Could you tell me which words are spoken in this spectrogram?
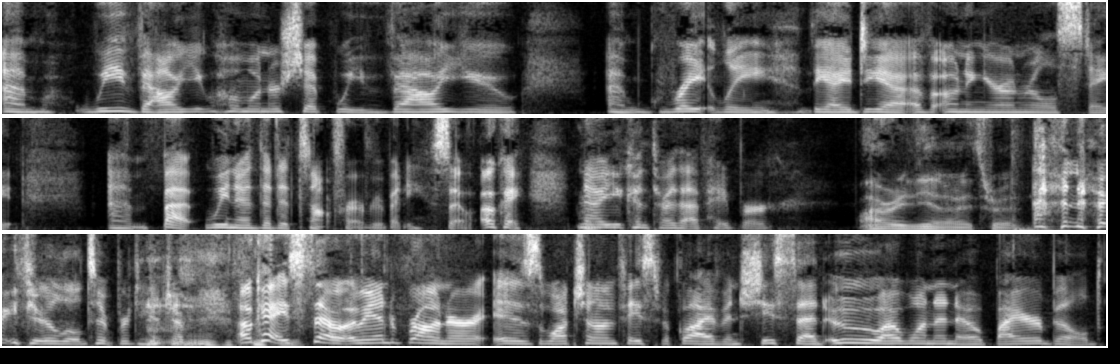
Um, we value homeownership. We value um, greatly the idea of owning your own real estate, um, but we know that it's not for everybody. So, okay, now you can throw that paper. I already did. I threw it. I know you threw a little temper tantrum. Okay, so Amanda Bronner is watching on Facebook Live, and she said, "Ooh, I want to know buy or build."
